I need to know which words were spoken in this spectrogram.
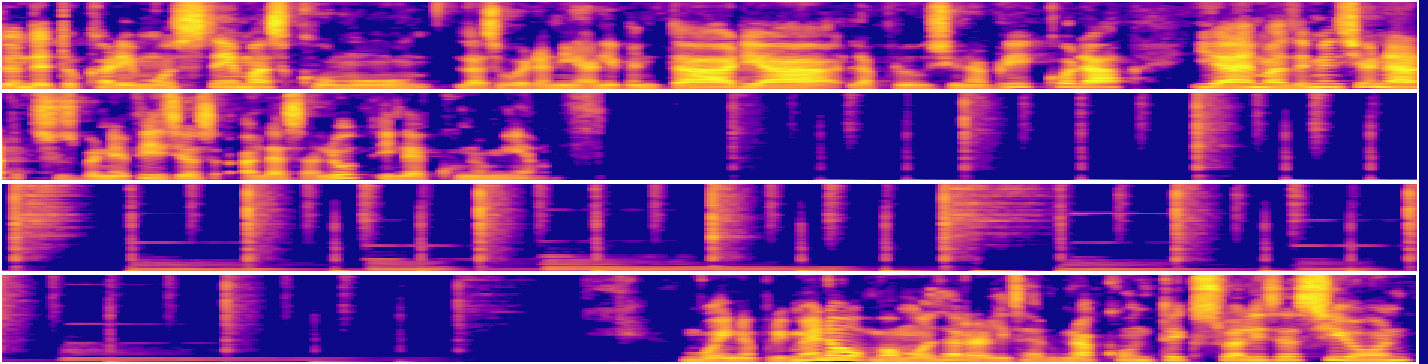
donde tocaremos temas como la soberanía alimentaria, la producción agrícola y además de mencionar sus beneficios a la salud y la economía. Bueno, primero vamos a realizar una contextualización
